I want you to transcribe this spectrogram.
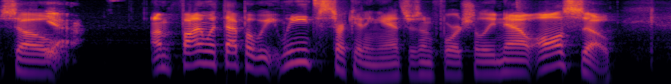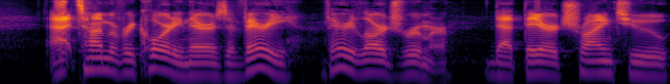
So Yeah. I'm fine with that, but we, we need to start getting answers, unfortunately. Now, also, at time of recording, there is a very, very large rumor that they are trying to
